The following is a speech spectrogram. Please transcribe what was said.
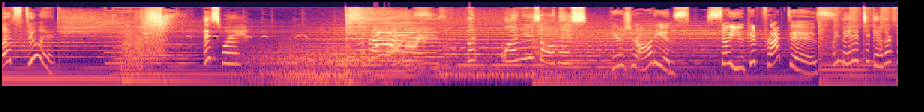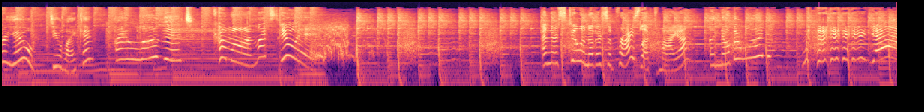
let's do it. This way. Surprise! But what is all this? Here's your audience, so you could practice. We made it together for you. Do you like it? I love it. Come on, let's do it! And there's still another surprise left, Maya. Another one? yeah!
